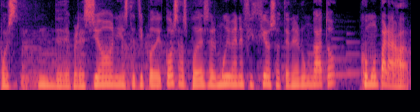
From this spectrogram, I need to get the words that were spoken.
pues, de depresión y este tipo de cosas. Puede ser muy beneficioso tener un gato como para,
